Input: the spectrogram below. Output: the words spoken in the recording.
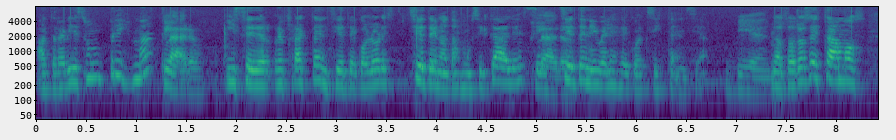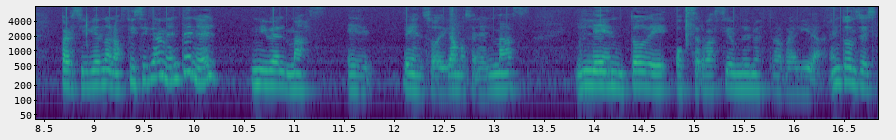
atraviesa un prisma claro. y se refracta en siete colores, siete notas musicales, siete niveles de coexistencia. Bien. Nosotros estamos percibiéndonos físicamente en el nivel más eh, denso, digamos, en el más lento de observación de nuestra realidad. Entonces,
